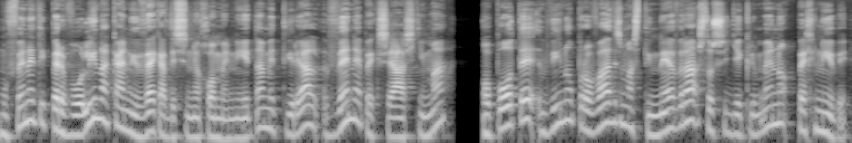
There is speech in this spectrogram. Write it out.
μου φαίνεται υπερβολή να κάνει δέκατη συνεχόμενη ήττα, με τη Real δεν έπαιξε άσχημα, οπότε δίνω προβάδισμα στην έδρα στο συγκεκριμένο παιχνίδι.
